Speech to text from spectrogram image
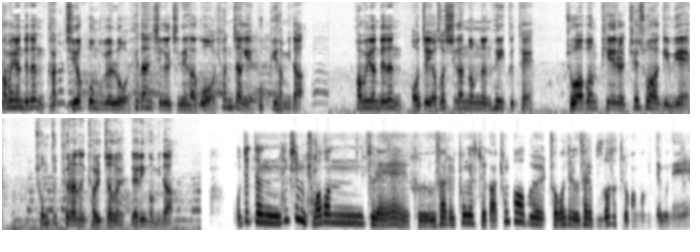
화물연대는 각 지역본부별로 해단식을 진행하고 현장에 복귀합니다. 화물연대는 어제 6시간 넘는 회의 끝에 조합원 피해를 최소화하기 위해 총투표라는 결정을 내린 겁니다. 어쨌든 핵심 조합원들의 그 의사를 통해서 저희가 총파업을 조합원들의 의사를 물어서 들어간 거기 때문에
